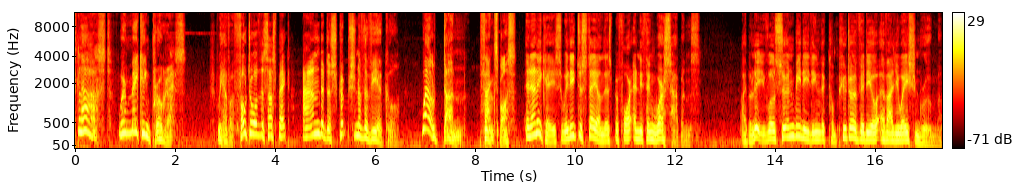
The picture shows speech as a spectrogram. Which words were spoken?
At last, we're making progress. We have a photo of the suspect and a description of the vehicle. Well done. Thanks, boss. In any case, we need to stay on this before anything worse happens. I believe we'll soon be needing the computer video evaluation room.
